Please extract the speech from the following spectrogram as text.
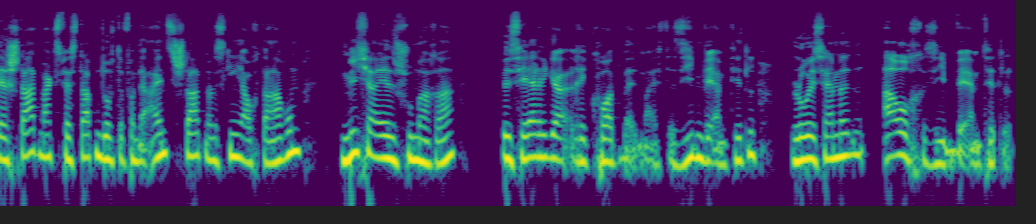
Der Start, Max Verstappen durfte von der 1 starten und es ging ja auch darum, Michael Schumacher, bisheriger Rekordweltmeister, sieben WM-Titel, Lewis Hamilton auch sieben WM-Titel.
